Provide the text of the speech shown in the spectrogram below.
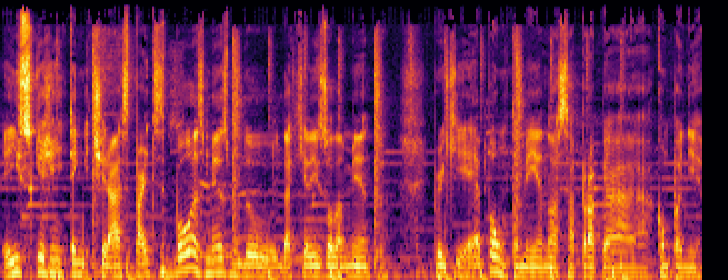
é isso que a gente tem que tirar as partes boas mesmo do daquele isolamento, porque é bom também a nossa própria companhia.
